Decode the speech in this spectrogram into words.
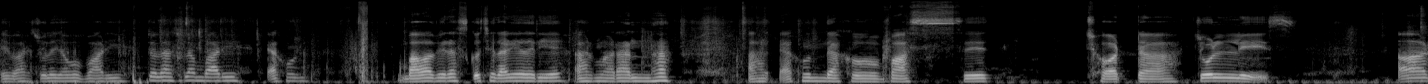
এবার চলে যাব বাড়ি। চলে আসলাম বাড়ি। এখন বাবা বিরাজ করছে দাঁড়িয়ে দাঁড়িয়ে, আর মা রান্না। আর এখন দেখো বাসে ছটা চল্লিশ। আর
